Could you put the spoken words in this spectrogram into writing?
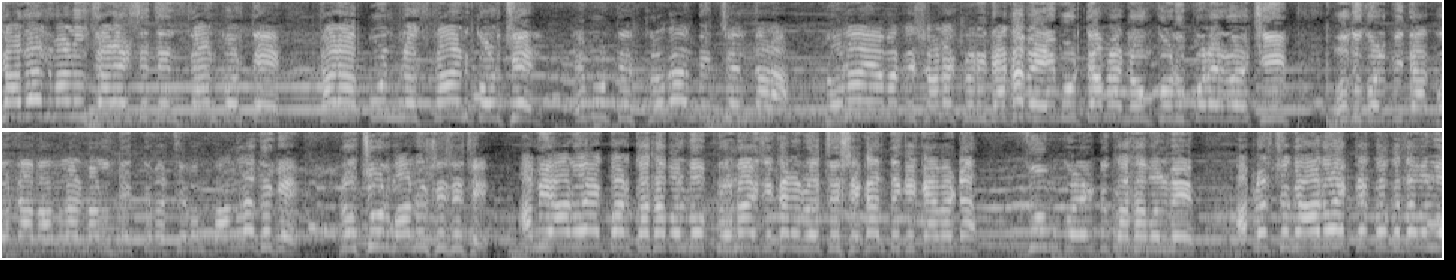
সাধারণ মানুষ যারা এসেছেন স্নান করতে, তারা পূর্ণ স্নান করছেন। এই মুহূর্তে স্লোগান দিচ্ছেন তারা, প্রণয় আমাকে সরাসরি দেখাবে। এই মুহূর্তে আমরা নৌকোর উপরে রয়েছি। মধুকল্পিতা গোটা বাংলার মানুষ দেখতে পাচ্ছে এবং বাংলা থেকে প্রচুর মানুষ এসেছে। আমি আরও একবার কথা বলব, প্রণয় যেখানে রয়েছে সেখান থেকে ক্যামেরাটা জুম করে একটু কথা বলবে। আপনার সঙ্গে আরও একটা কথা বলব,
